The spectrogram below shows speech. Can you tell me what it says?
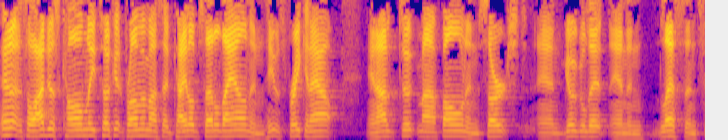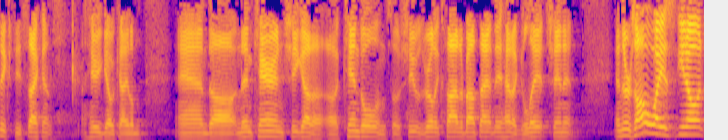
And so I just calmly took it from him. I said, "Caleb, settle down." And he was freaking out. And I took my phone and searched and Googled it, and in less than 60 seconds, here you go, Caleb. And, uh, and then Karen, she got a, a Kindle, and so she was really excited about that, and it had a glitch in it. And there's always, you know, and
